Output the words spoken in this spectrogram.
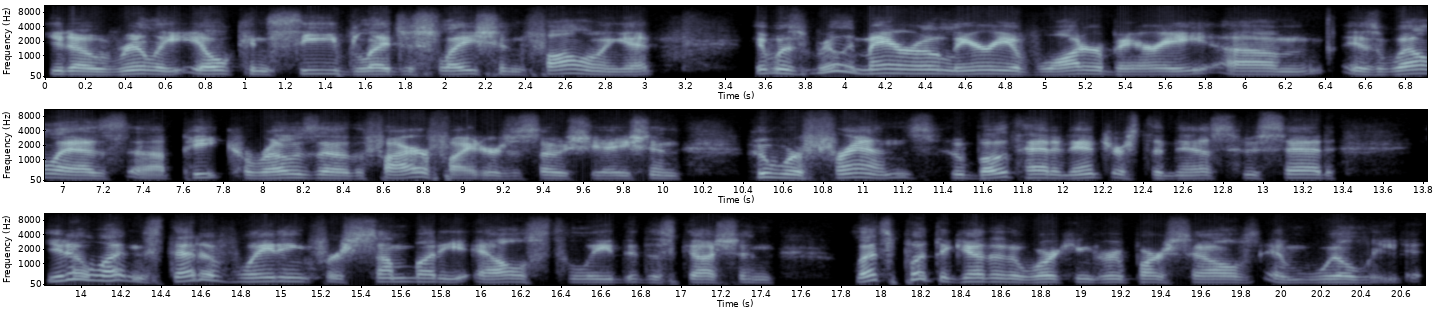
you know, really ill-conceived legislation following it, it was really Mayor O'Leary of Waterbury, um, as well as uh, Pete Carozza, the Firefighters Association, who were friends, who both had an interest in this, who said, you know what, instead of waiting for somebody else to lead the discussion, let's put together the working group ourselves and we'll lead it.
